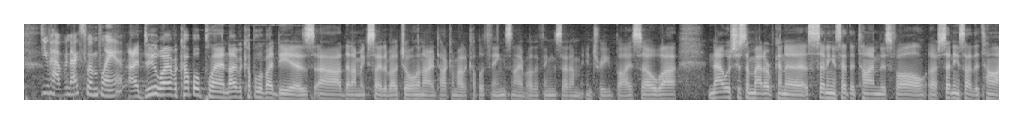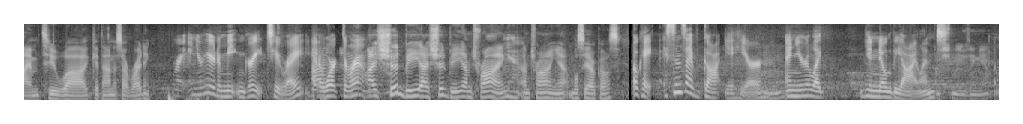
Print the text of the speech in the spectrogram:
Do you have a next one planned? I do. I have a couple planned. I have a couple of ideas uh, that I'm excited about. Joel and I are talking about a couple of things, and I have other things that I'm intrigued by. So uh, now it's just a matter of kind of setting aside the time this fall, uh, setting aside the time to uh, get down and start writing. Right, and you're here to meet and greet too, right? You got to work the room. I should be. I should be. I'm trying. Yeah. I'm trying. Yeah. We'll see how it goes. okay, since I've got you here Mm-hmm. and you're like, you know the island, Schmoozing, yeah.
